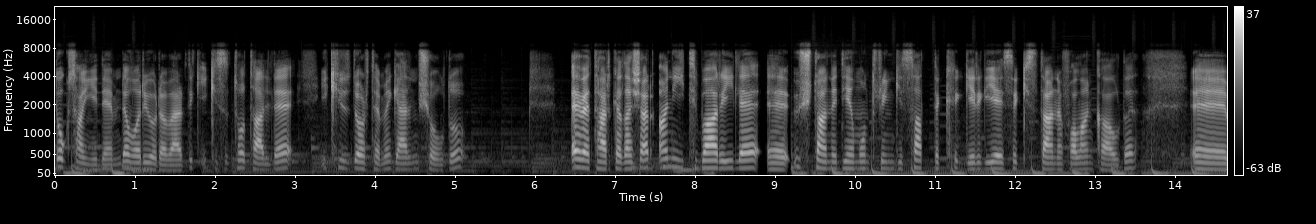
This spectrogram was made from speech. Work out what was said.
97M de Warrior'a verdik. İkisi totalde 204M'e gelmiş oldu. Evet arkadaşlar an itibariyle 3 e, tane Diamond Ring'i sattık. Geriye 8 tane falan kaldı. E,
